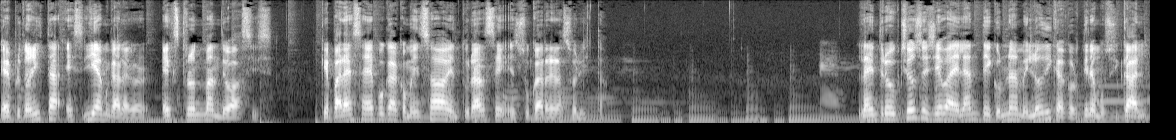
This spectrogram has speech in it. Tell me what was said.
el protagonista es Liam Gallagher, ex frontman de Oasis, que para esa época comenzaba a aventurarse en su carrera solista. La introducción se lleva adelante con una melódica cortina musical,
